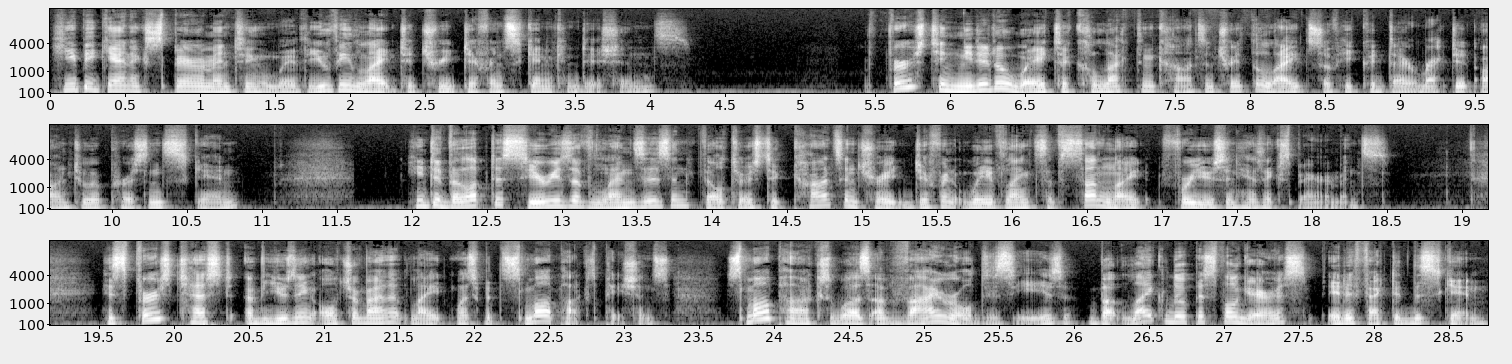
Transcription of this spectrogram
he began experimenting with UV light to treat different skin conditions. First, he needed a way to collect and concentrate the light so he could direct it onto a person's skin. He developed a series of lenses and filters to concentrate different wavelengths of sunlight for use in his experiments. His first test of using ultraviolet light was with smallpox patients, Smallpox was a viral disease, but like lupus vulgaris, it affected the skin,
